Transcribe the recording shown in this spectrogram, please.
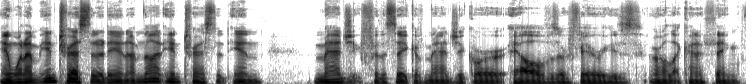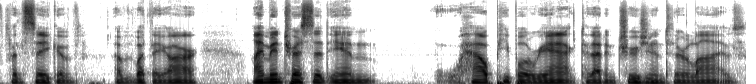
and what I'm interested in, I'm not interested in magic for the sake of magic or elves or fairies or all that kind of thing for the sake of, of what they are. I'm interested in how people react to that intrusion into their lives.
